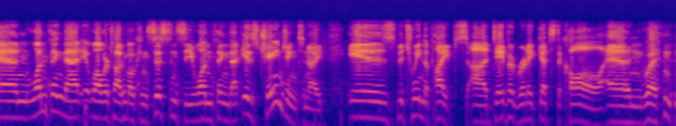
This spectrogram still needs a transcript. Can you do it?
And one thing that, while we're talking about consistency, one thing that is changing tonight is between the pipes. Uh, David Rittich gets the call, and when uh,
